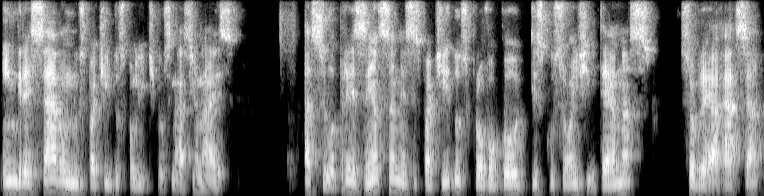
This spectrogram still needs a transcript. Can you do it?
ingressaram nos partidos políticos nacionais, a sua presença nesses partidos provocou discussões internas sobre a raça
